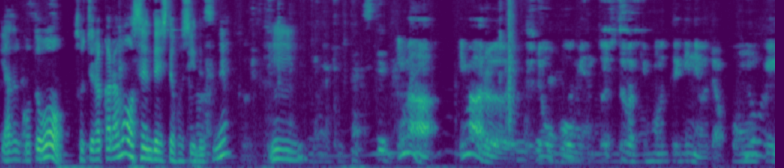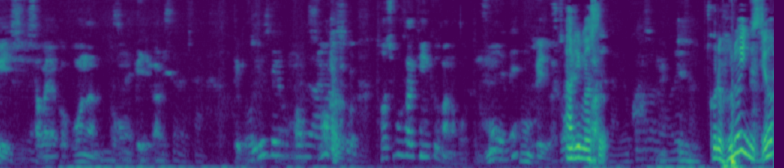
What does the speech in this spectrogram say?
やることを、そちらからも宣伝してほしいですね。うん。今、今ある情報源としては基本的には、ではホームページ、爽やかコーナーのホームページがあるってことですけども、その他、都市防災研究会の方っていうのも、ホームページがあります。これ古いんですよ。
